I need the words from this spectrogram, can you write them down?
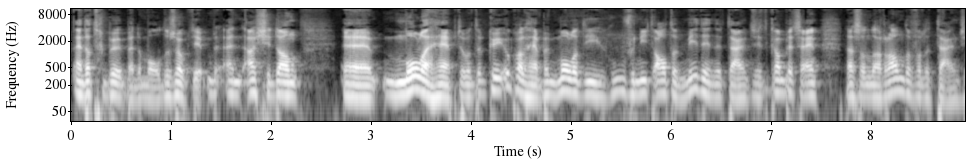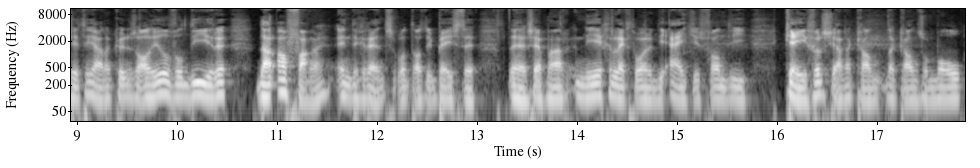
En dat gebeurt bij de mol. Dus ook en als je dan uh, mollen hebt, want dan kun je ook wel hebben, mollen die hoeven niet altijd midden in de tuin te zitten. Het kan best zijn dat ze aan de randen van de tuin zitten. Ja, dan kunnen ze al heel veel dieren daar afvangen in de grens. Want als die beesten, uh, zeg maar, neergelegd worden, die eitjes van die kevers, ja, dan kan, dan kan zo'n mol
